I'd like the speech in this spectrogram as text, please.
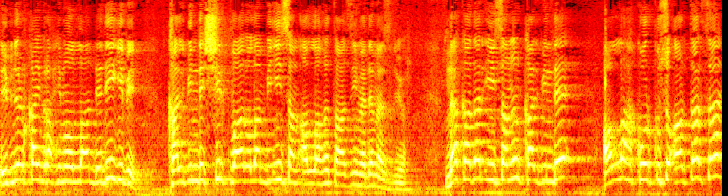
İbnül Kayyum Rahimullah'ın dediği gibi kalbinde şirk var olan bir insan Allah'ı tazim edemez diyor. Ne kadar insanın kalbinde Allah korkusu artarsa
